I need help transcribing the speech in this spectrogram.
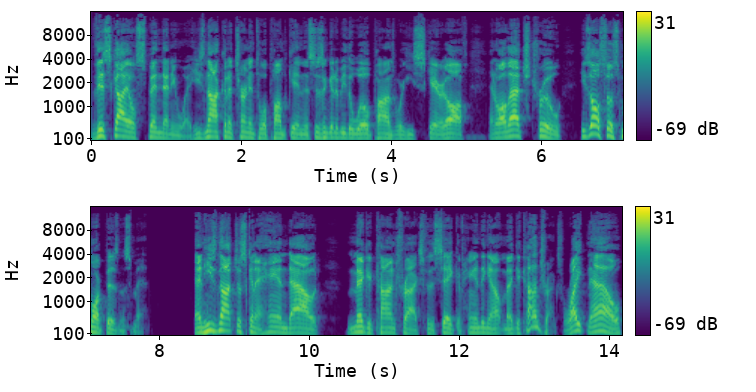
this guy will spend anyway. He's not going to turn into a pumpkin. This isn't going to be the Wilpons where he's scared off." And while that's true, he's also a smart businessman. And he's not just going to hand out mega contracts for the sake of handing out mega contracts. Right now,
